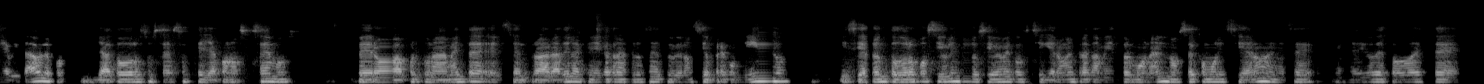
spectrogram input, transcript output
inevitable por ya todos los sucesos que ya conocemos, pero afortunadamente el Centro Arad y la Clínica Translucente estuvieron siempre conmigo, hicieron todo lo posible, inclusive me consiguieron el tratamiento hormonal, no sé cómo lo hicieron en, ese, en medio de todo este,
